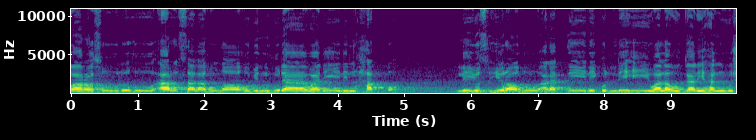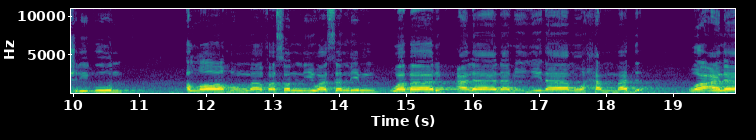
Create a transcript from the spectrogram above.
ورسوله أرسله الله بالهدى ودين الحق ليظهره على الدين كله ولو كره المشركون. اللهم فصل وسلم وبارك على نبينا محمد وعلى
